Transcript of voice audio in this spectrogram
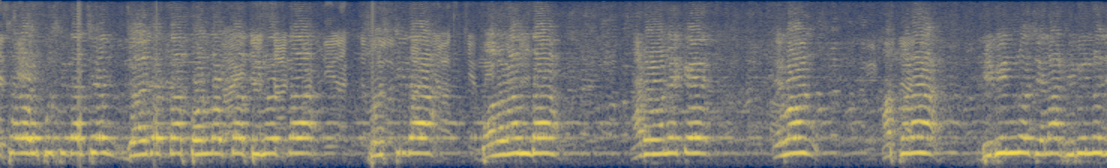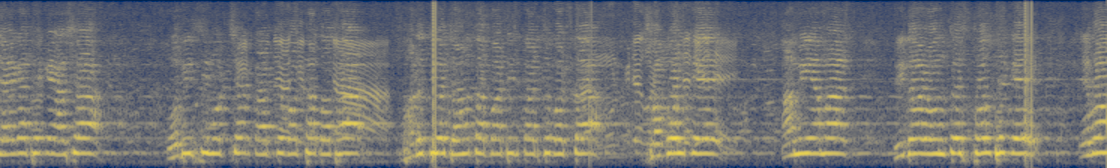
এছাড়া উপস্থিত আছেন জয়দেব দা পল্লব দা বিনোদ ষষ্ঠীদা বলরাম দা আরও অনেকে। এবং আপনারা বিভিন্ন জেলার বিভিন্ন জায়গা থেকে আসা ওবিসি মোর্চার কার্যকর্তা তথা ভারতীয় জনতা পার্টির কার্যকর্তা, সকলকে আমি আমার হৃদয়ের অন্তঃস্থল থেকে এবং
